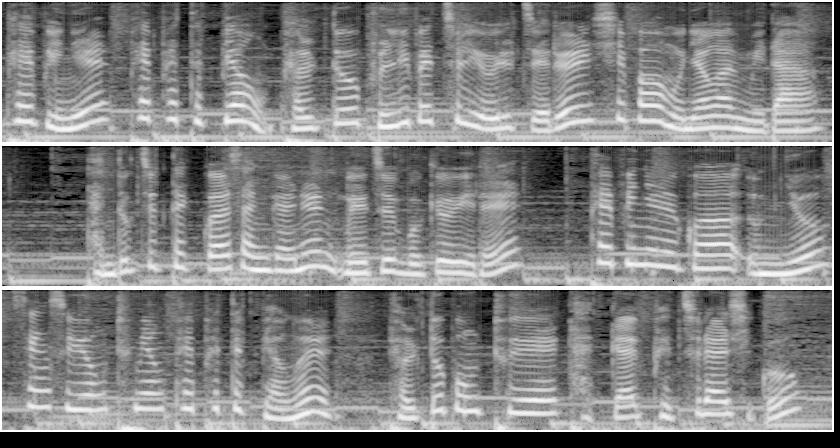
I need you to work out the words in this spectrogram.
폐비닐, 폐페트병 별도 분리배출 요일제를 시범 운영합니다. 단독주택과 상가는 매주 목요일에 폐비닐과 음료, 생수용 투명 페페트병을 별도 봉투에 각각 배출하시고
